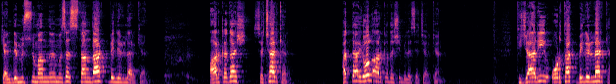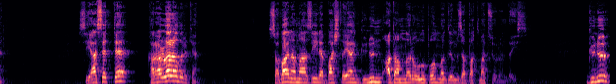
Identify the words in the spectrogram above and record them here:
kendi Müslümanlığımıza standart belirlerken, arkadaş seçerken, hatta yol arkadaşı bile seçerken, ticari ortak belirlerken, siyasette kararlar alırken, sabah namazı ile başlayan günün adamları olup olmadığımıza bakmak zorundayız. Günü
